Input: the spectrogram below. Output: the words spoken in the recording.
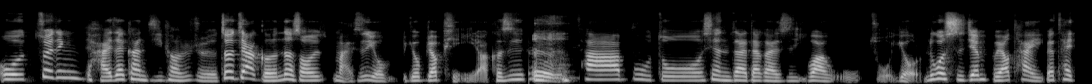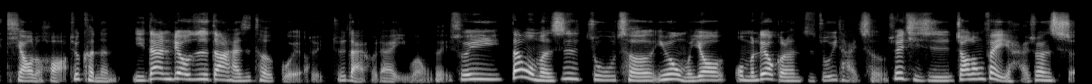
我最近还在看机票，就觉得这个价格那时候买是有有比较便宜啊，可是嗯，差不多现在大概是一万五左右。如果时间不要太不要太挑的话，就可能你但六日当然还是特贵啊，对，就是来回大概一万五。对，所以但我们是租车，因为我们又我们六个人只租一台车，所以其实交通费也还算省，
